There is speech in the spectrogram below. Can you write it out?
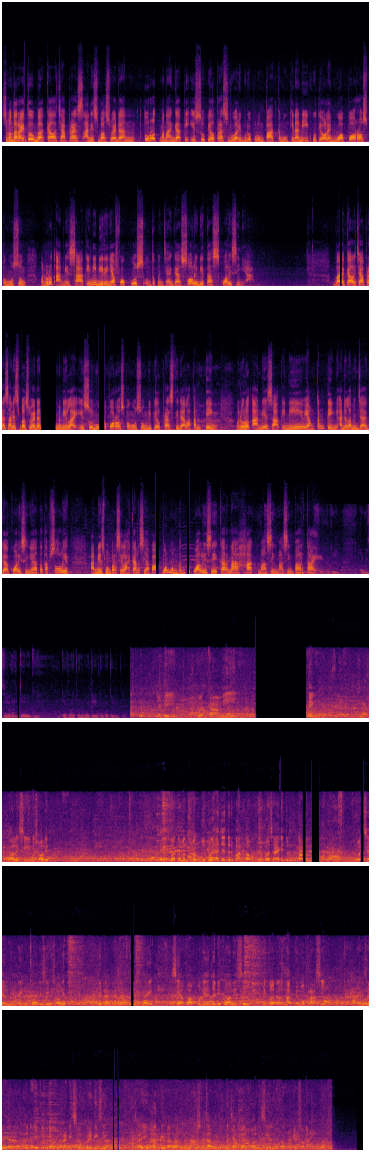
Sementara itu, bakal Capres Anies Baswedan turut menanggapi isu Pilpres 2024 kemungkinan diikuti oleh dua poros pengusung. Menurut Anies, saat ini dirinya fokus untuk menjaga soliditas koalisinya. Bakal Capres Anies Baswedan menilai isu dua poros pengusung di Pilpres tidaklah penting. Menurut Anies saat ini yang penting adalah menjaga koalisinya tetap solid. Anies mempersilahkan siapa pun membentuk koalisi karena hak masing-masing partai. Jadi buat kami penting koalisi ini solid. Buat teman-teman boleh aja itu dipantau. Ya, buat saya itu tidak penting. Buat saya yang penting koalisi ini solid, kita berjalan dengan baik. Siapa pun yang jadi koalisi itu adalah hak demokrasi dan saya tidak ikut dalam prediksi-prediksi. Saya ikut di dalam usaha untuk menjaga koalisi ini tetap makin solid.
